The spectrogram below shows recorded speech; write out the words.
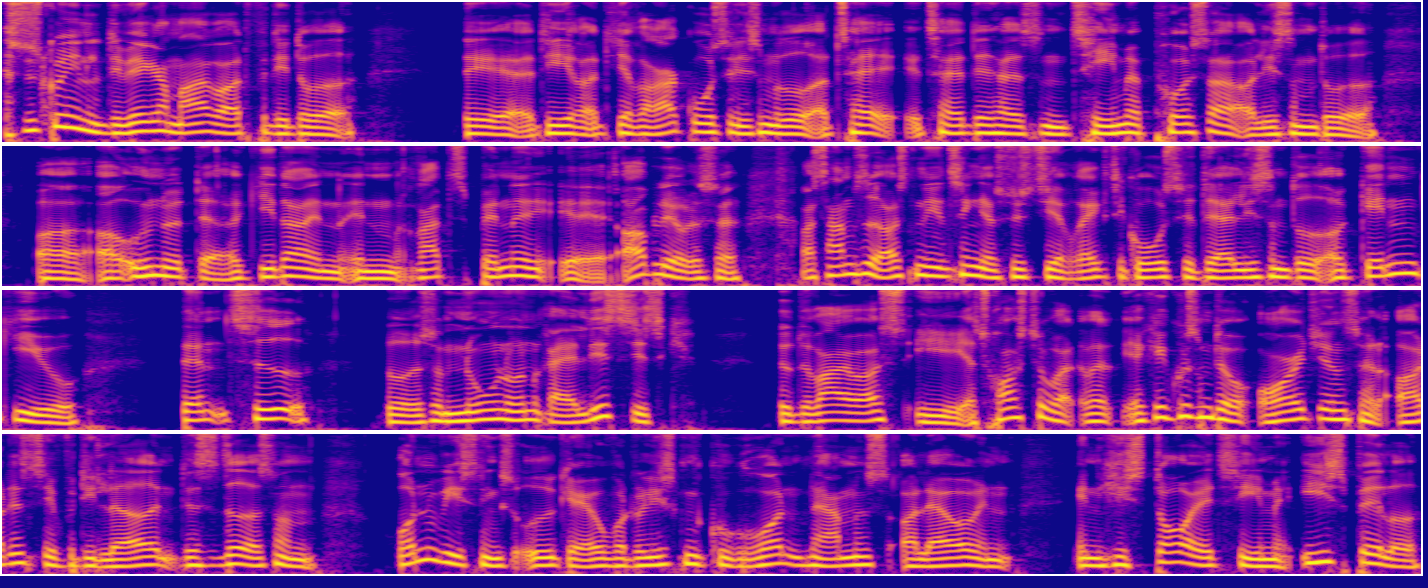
Jeg synes sgu egentlig, det virker meget godt, fordi du ved, det, de, de har været ret gode til ligesom, du ved, at tage, tage det her sådan, tema på sig, og ligesom, du ved, og, og udnytte det og give dig en, en ret spændende øh, oplevelse. Og samtidig også en lille ting, jeg synes, de er rigtig gode til, det er ligesom du, at gengive den tid du ved, som nogenlunde realistisk. Det, det var jo også i, jeg tror også, det var, jeg kan ikke huske, om det var Origins eller Odyssey, for de lavede en decideret sådan rundvisningsudgave, hvor du ligesom kunne gå rundt nærmest og lave en, en historietime i spillet,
